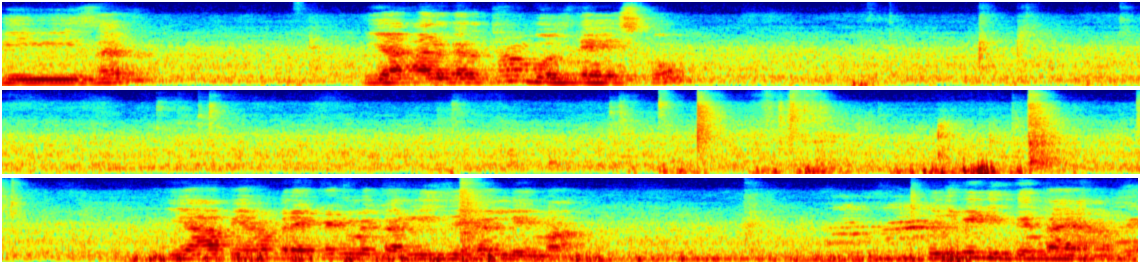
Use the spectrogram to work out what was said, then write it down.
डिवीज़न या अलगर्थम बोलते हैं इसको। या आप यहाँ ब्रैकेट में कर लीजिएगा लेमा। कुछ भी लिख देता है यहाँ पे।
